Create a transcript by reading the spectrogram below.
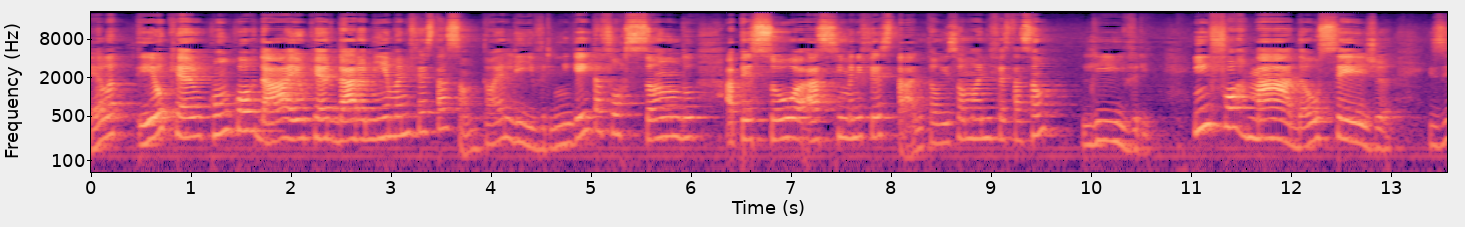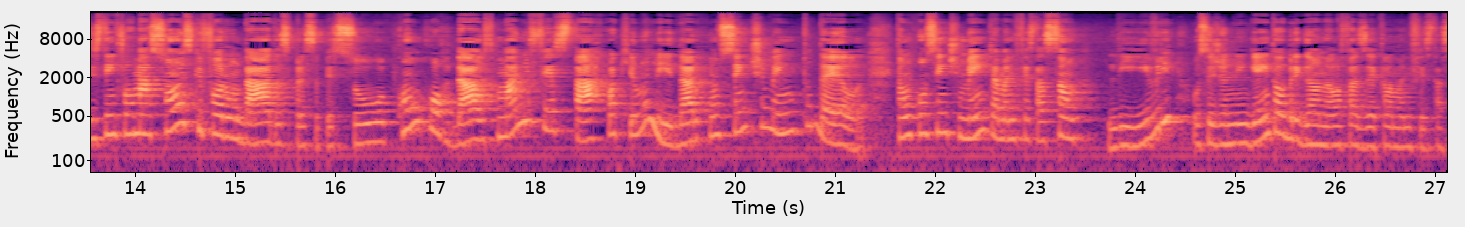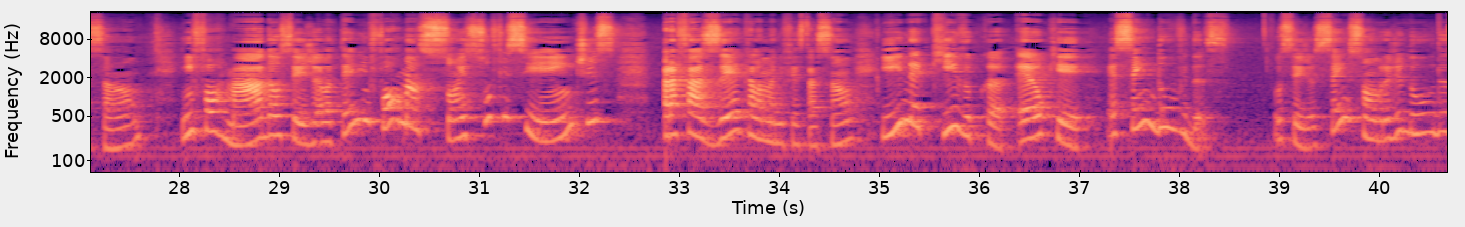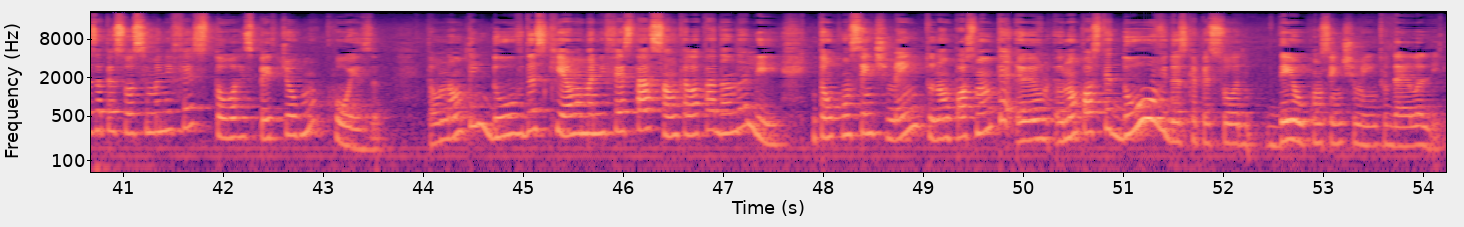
ela, eu quero concordar, eu quero dar a minha manifestação. Então é livre. Ninguém está forçando a pessoa a se manifestar. Então isso é uma manifestação livre. Informada, ou seja, Existem informações que foram dadas para essa pessoa concordar, manifestar com aquilo ali, dar o consentimento dela. Então, o consentimento é a manifestação livre, ou seja, ninguém está obrigando ela a fazer aquela manifestação. Informada, ou seja, ela teve informações suficientes para fazer aquela manifestação. E inequívoca é o que? É sem dúvidas. Ou seja, sem sombra de dúvidas, a pessoa se manifestou a respeito de alguma coisa. Então não tem dúvidas que é uma manifestação que ela está dando ali. Então o consentimento não posso não ter, eu, eu não posso ter dúvidas que a pessoa deu o consentimento dela ali.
